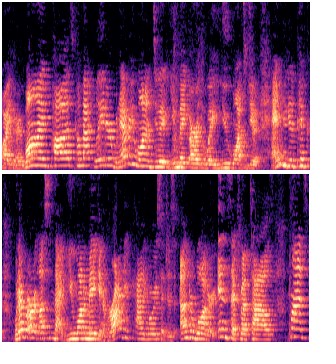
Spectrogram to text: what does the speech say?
or you can rewind, pause, come back later, whenever you want to do it, you make art the way you want to do it. And you get to pick whatever art lesson that you want to make in a variety of categories such as underwater, insects, reptiles, plants,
